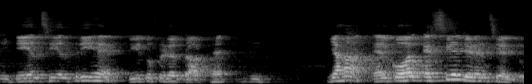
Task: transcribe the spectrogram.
एएलसीएल थ्री है तो ये तो फ्रीडल क्राफ्ट है। यहाँ एल्कोहल एचसीएल जेडेनसीएल टू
